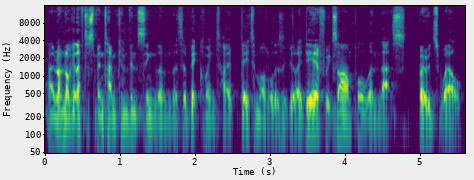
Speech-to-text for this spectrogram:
I'm, I'm not going to have to spend time convincing them that a Bitcoin type data model is a good idea, for example, and that bodes well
